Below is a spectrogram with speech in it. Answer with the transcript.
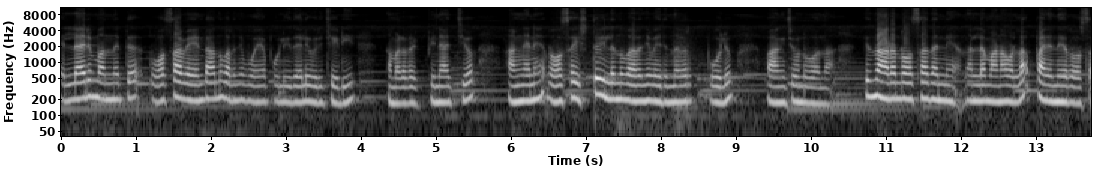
എല്ലാവരും വന്നിട്ട് റോസ വേണ്ടാന്ന് പറഞ്ഞു പോയാൽ പോലും ഇതേലെ ഒരു ചെടി നമ്മുടെ റെഡ് പിനാച്ചിയോ അങ്ങനെ റോസ ഇഷ്ടമില്ലെന്ന് പറഞ്ഞ് വരുന്നവർ പോലും വാങ്ങിച്ചുകൊണ്ട് പോകുന്ന ഇത് നാടൻ റോസ തന്നെയാണ് നല്ല മണമുള്ള പനിനീർ റോസ.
